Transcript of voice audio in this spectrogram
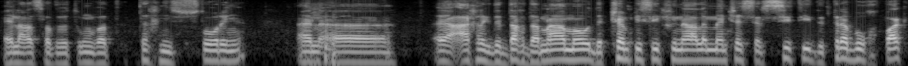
Helaas hadden we toen wat technische storingen. En eh, ja, eigenlijk de dag daarna, Mo, de Champions League finale, Manchester City, de treble gepakt.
